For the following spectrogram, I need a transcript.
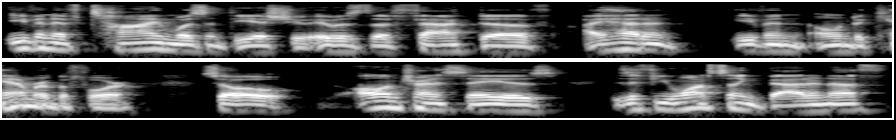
even if time wasn't the issue it was the fact of i hadn't even owned a camera before. So all i'm trying to say is is if you want something bad enough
